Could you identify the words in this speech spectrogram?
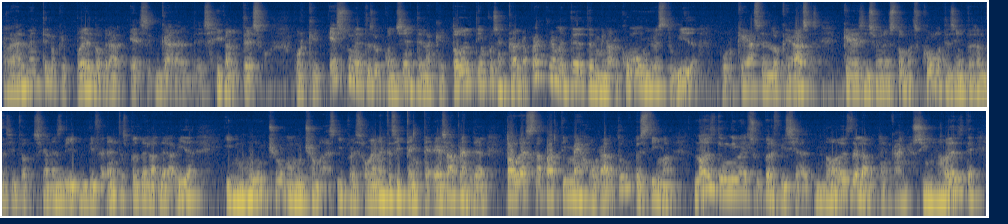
realmente lo que puedes lograr es grande, es gigantesco. Porque es tu mente subconsciente la que todo el tiempo se encarga prácticamente de determinar cómo vives tu vida, por qué haces lo que haces, qué decisiones tomas, cómo te sientes ante situaciones diferentes pues, de, la, de la vida y mucho, mucho más. Y pues obviamente si te interesa aprender toda esta parte y mejorar tu autoestima, no desde un nivel superficial, no desde el autoengaño, sino desde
